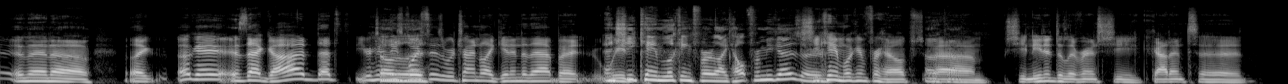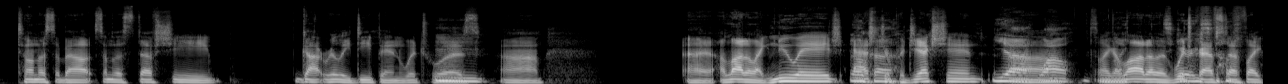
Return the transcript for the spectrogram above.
and then uh, like, okay, is that God? That's you're hearing these voices. We're trying to like get into that, but And we she came looking for like help from you guys? Or? she came looking for help. Okay. Um, she needed deliverance. She got into telling us about some of the stuff she got really deep in, which was Mm. um, uh, a lot of like new age, Okay. astral projection. Yeah, um, wow. Like, a lot of scary witchcraft stuff. stuff. like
